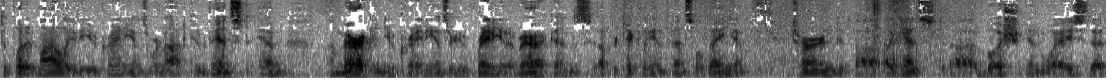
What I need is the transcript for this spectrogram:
to put it mildly, the Ukrainians were not convinced, and American Ukrainians or Ukrainian Americans, uh, particularly in Pennsylvania, turned uh, against uh, Bush in ways that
